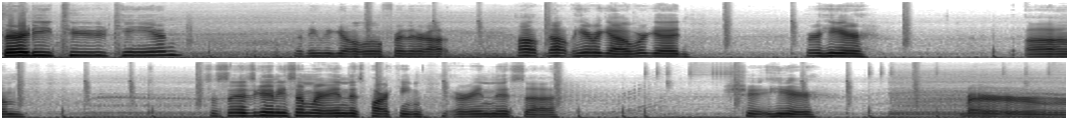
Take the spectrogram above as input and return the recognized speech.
3210. I think we go a little further up. Oh, no, here we go. We're good. We're here. Um, so, so it's gonna be somewhere in this parking or in this uh, shit here. Brrr.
